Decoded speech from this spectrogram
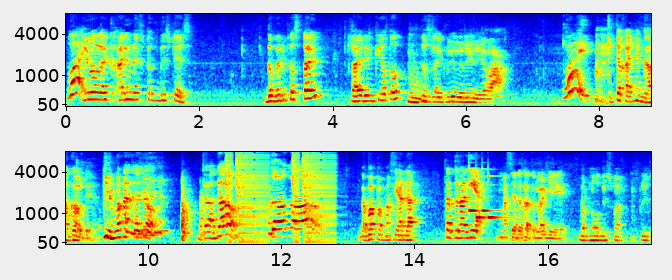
Why? Even like I didn't expect this taste. The very first time I had in Kyoto, Hmm. it was like really, really wow. Why? Kita kayaknya gagal deh. Gimana gagal? Gagal. Gagal. Gak apa-apa, masih ada. Satu lagi ya? Masih ada satu lagi. But no this one, please.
